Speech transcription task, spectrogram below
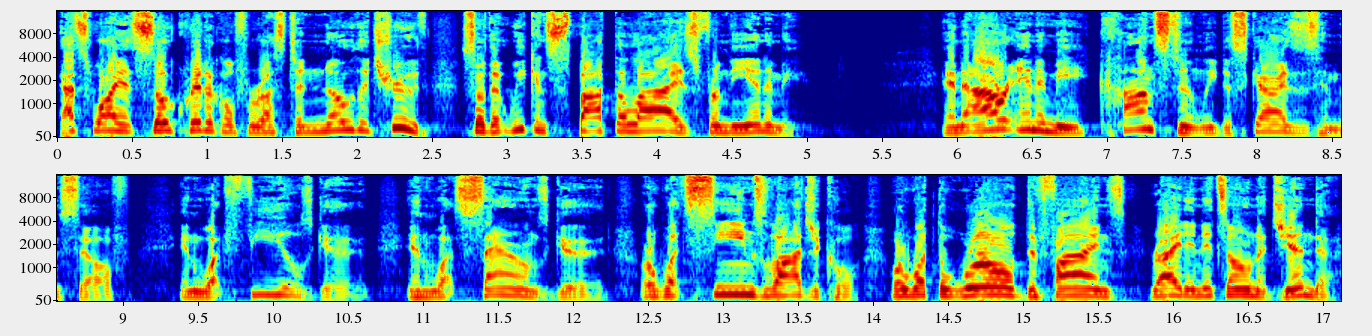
That's why it's so critical for us to know the truth so that we can spot the lies from the enemy. And our enemy constantly disguises himself in what feels good, in what sounds good, or what seems logical, or what the world defines right in its own agenda.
